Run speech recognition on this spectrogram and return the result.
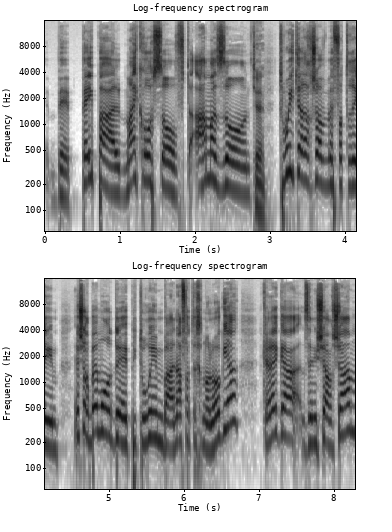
בפייפל, מייקרוסופט, אמזון, כן. טוויטר עכשיו מפטרים. יש הרבה מאוד אה, פיטורים בענף הטכנולוגיה. כרגע זה נשאר שם,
